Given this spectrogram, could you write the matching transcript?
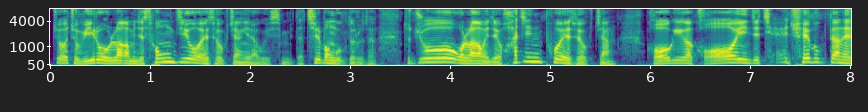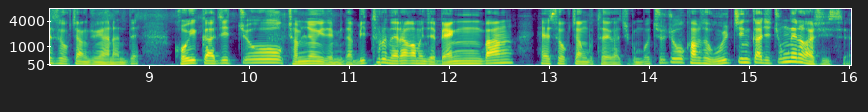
쭉쭉 위로 올라가면 이제 송지호 해수욕장이라고 있습니다. 7번 국도로 쭉 올라가면 이제 화진포 해수욕장 거기가 거의 이제 제일 최북단 해수욕장 중에 하나인데 거기까지 쭉 점령이 됩니다. 밑으로 내려가면 이제 맹방 해수욕장부터 해가지고 뭐 쭉쭉 하면서 울진까지 쭉 내려갈 수 있어요.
